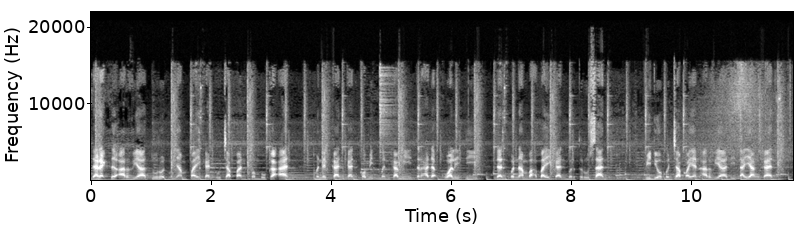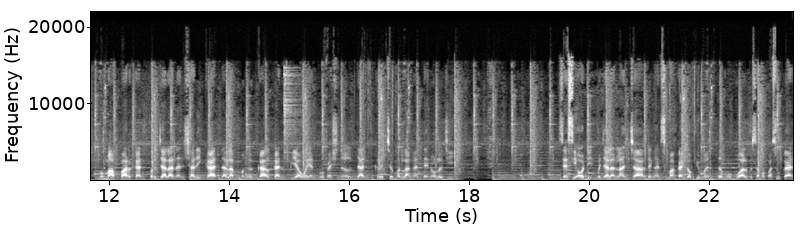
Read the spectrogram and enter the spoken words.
Direktur Arvia turut menyampaikan ucapan pembukaan menekankan komitmen kami terhadap kualiti dan penambahbaikan berterusan. Video pencapaian Arvia ditayangkan memaparkan perjalanan syarikat dalam mengekalkan piawaian profesional dan kecemerlangan teknologi. Sesi audit berjalan lancar dengan semakan dokumen, temu bual bersama pasukan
